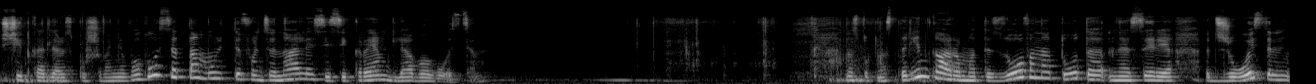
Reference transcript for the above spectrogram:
Щітка для розпушування волосся та мультифункціональний сісі-крем для волосся. Наступна сторінка ароматизована. Тут серія Joyce,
